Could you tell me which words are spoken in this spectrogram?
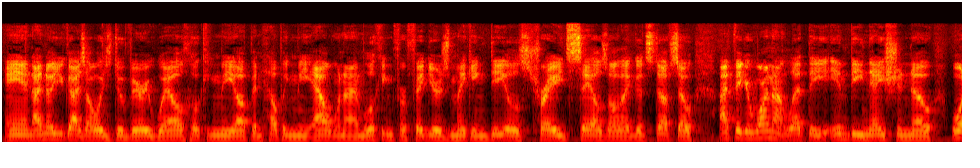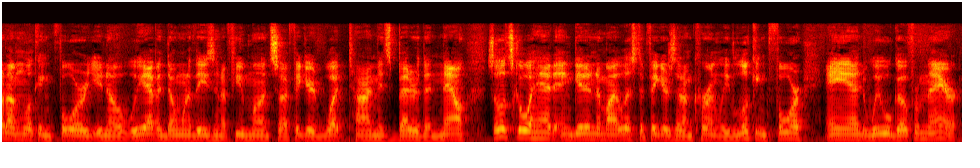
And I know you guys always do very well hooking me up and helping me out when I'm looking for figures, making deals, trades, sales, all that good stuff. So I figure why not let the MD Nation know what I'm looking for. You know, we haven't done one of these in a few months, so I figured what time is better than now. So let's go ahead and get into my list of figures that I'm currently looking for, and we will go from there.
